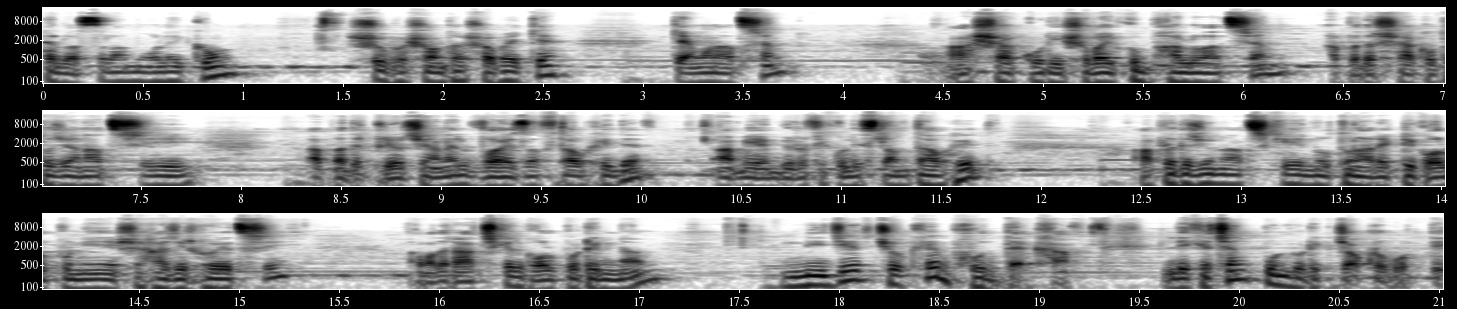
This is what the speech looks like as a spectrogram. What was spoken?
হ্যালো, আসসালামু আলাইকুম। শুভ সন্ধ্যা সবাইকে। কেমন আছেন? আশা করি সবাই খুব ভালো আছেন। আপনাদের স্বাগত জানাচ্ছি আপনাদের প্রিয় চ্যানেল ভয়েস অফ তাওহিদে। আমি এম রফিকুল ইসলাম তাওহিদ। আপনাদের জন্য আজকে নতুন আরেকটি গল্প নিয়ে এসে হাজির হয়েছি। আমাদের আজকের গল্পটির নাম, নিজের চোখে ভূত দেখা। লিখেছেন পুণ্ডরিক চক্রবর্তী।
